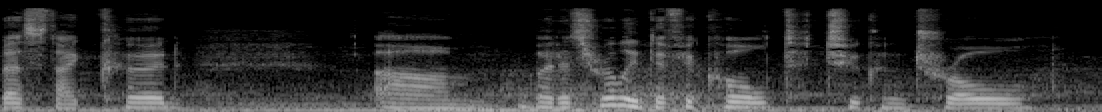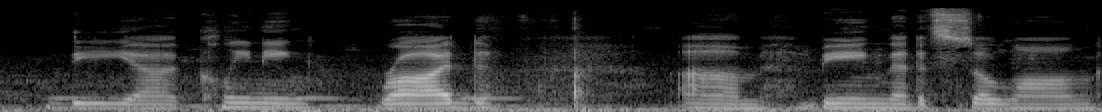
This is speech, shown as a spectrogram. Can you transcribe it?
best I could, um, but it's really difficult to control the uh, cleaning rod um, being that it's so long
